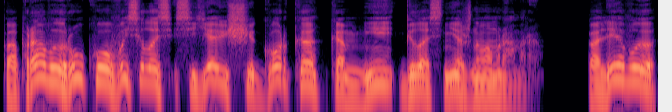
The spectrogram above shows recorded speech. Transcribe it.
По правую руку высилась сияющая горка камней белоснежного мрамора. По левую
